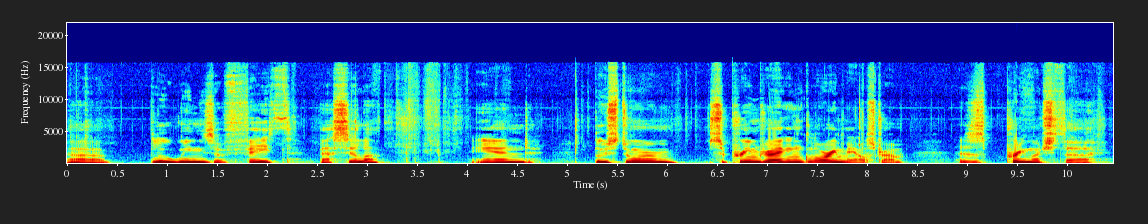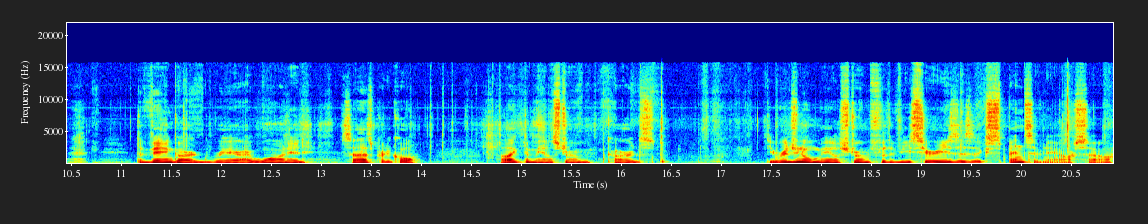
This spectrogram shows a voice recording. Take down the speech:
Uh, Blue Wings of Faith, Basila, and Blue Storm Supreme Dragon Glory Maelstrom. This is pretty much the the Vanguard rare I wanted, so that's pretty cool. I like the Maelstrom cards. The original Maelstrom for the V series is expensive now, so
